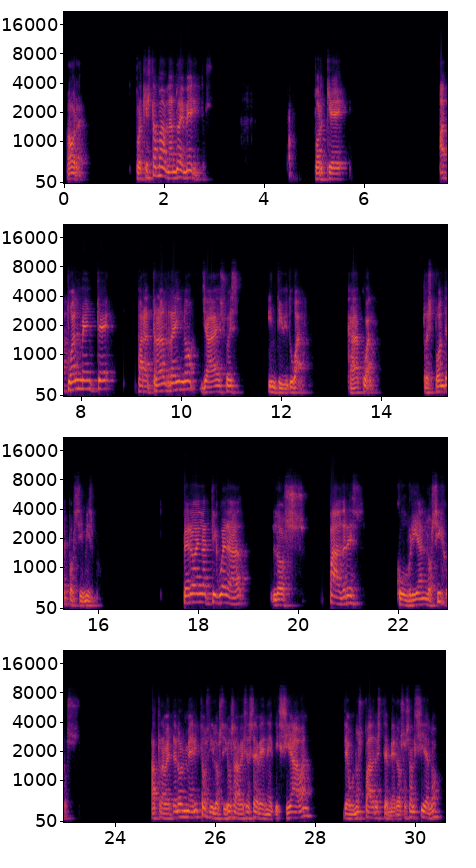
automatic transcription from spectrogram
Ahora, ¿por qué estamos hablando de méritos? Porque actualmente para entrar al reino ya eso es individual. Cada cual responde por sí mismo. Pero en la antigüedad los padres cubrían los hijos a través de los méritos y los hijos a veces se beneficiaban de unos padres temerosos al cielo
